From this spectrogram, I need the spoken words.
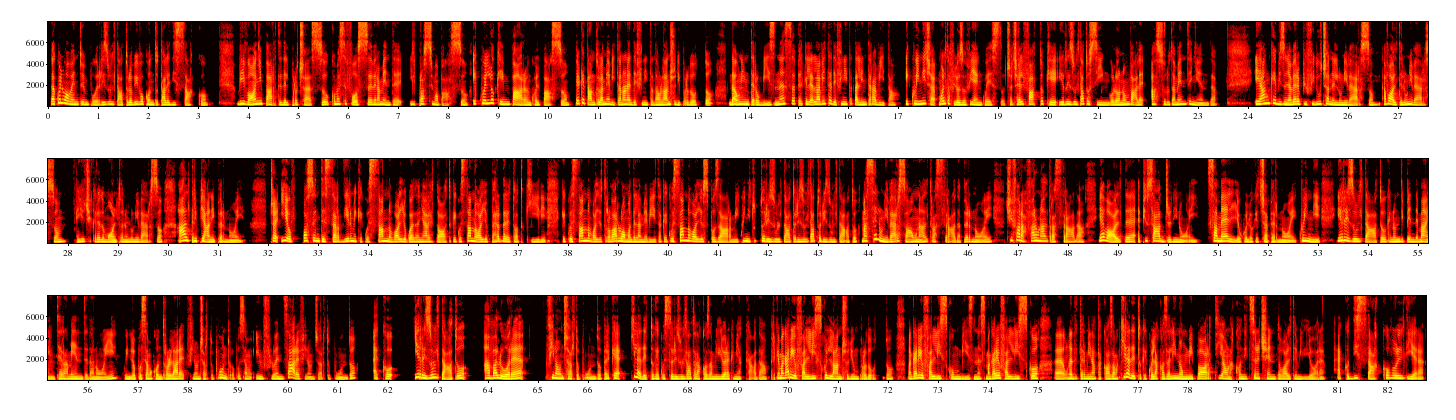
Da quel momento in poi il risultato lo vivo con totale distacco. Vivo ogni parte del processo come se fosse veramente il prossimo passo e quello che imparo in quel passo, perché tanto la mia vita non è definita da un lancio di prodotto, da un intero business, perché la vita è definita dall'intera vita. E quindi c'è molta filosofia in questo, cioè c'è il fatto che il risultato singolo non vale assolutamente niente. E anche bisogna avere più fiducia nell'universo. A volte l'universo, e io ci credo molto nell'universo, ha altri piani per noi. Cioè io posso intestardirmi che quest'anno voglio guadagnare tot, che quest'anno voglio perdere tot chili, che quest'anno voglio trovare l'uomo della mia vita, che quest'anno voglio sposarmi, quindi tutto risultato, risultato, risultato. Ma se l'universo ha un'altra strada per noi, ci farà fare un'altra strada e a volte è più saggio di noi sa meglio quello che c'è per noi. Quindi il risultato, che non dipende mai interamente da noi, quindi lo possiamo controllare fino a un certo punto, lo possiamo influenzare fino a un certo punto, ecco, il risultato ha valore fino a un certo punto, perché chi l'ha detto che questo risultato è la cosa migliore che mi accada? Perché magari io fallisco il lancio di un prodotto, magari io fallisco un business, magari io fallisco eh, una determinata cosa, ma chi l'ha detto che quella cosa lì non mi porti a una condizione cento volte migliore? Ecco, distacco vuol dire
